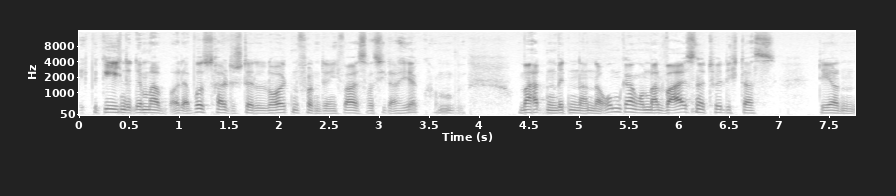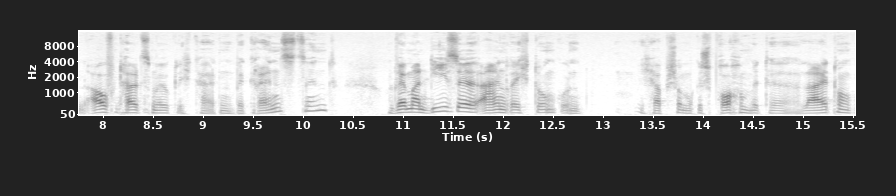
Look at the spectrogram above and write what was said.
ich begegne immer bei der Bushaltestelle Leuten, von denen ich weiß, dass sie daherkommen. Man hat einen miteinander Umgang und man weiß natürlich, dass deren Aufenthaltsmöglichkeiten begrenzt sind. Und wenn man diese Einrichtung und ich habe schon gesprochen mit der Leitung,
